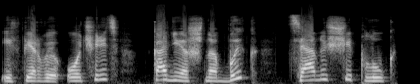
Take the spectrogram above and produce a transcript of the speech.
и в первую очередь, конечно, бык, тянущий плуг,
